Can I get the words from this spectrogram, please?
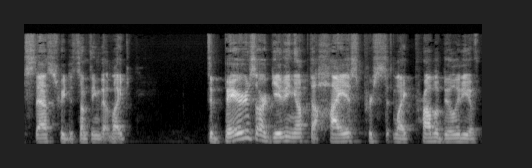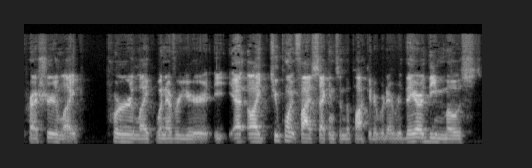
stats tweeted something that like the Bears are giving up the highest perc- like probability of pressure like per like whenever you're at like 2.5 seconds in the pocket or whatever. They are the most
